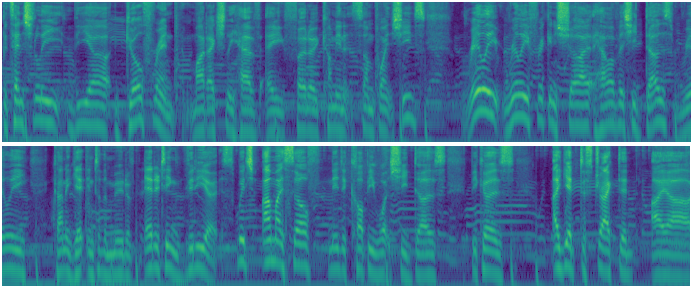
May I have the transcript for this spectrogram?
Potentially the uh, girlfriend might actually have a photo come in at some point. She's really really freaking shy. However she does really kind of get into the mood of editing videos which I myself need to copy what she does because I get distracted, I uh,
